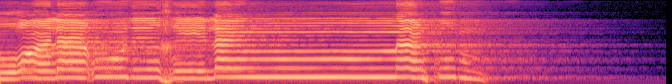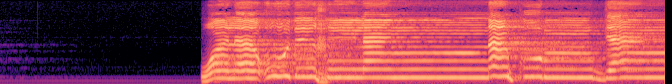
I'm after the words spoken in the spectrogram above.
ولأدخلنكم ولأدخلنكم جنات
